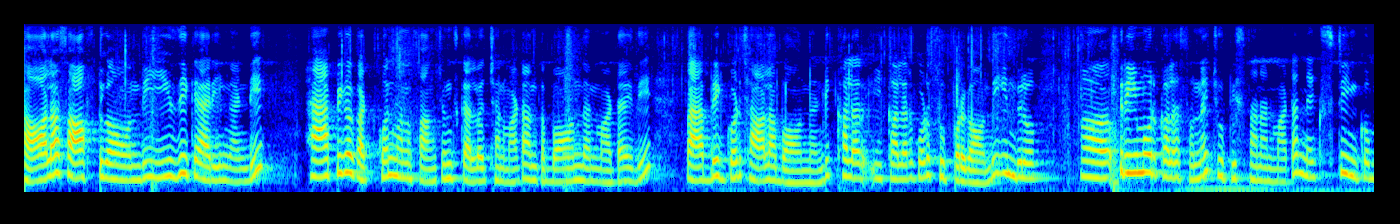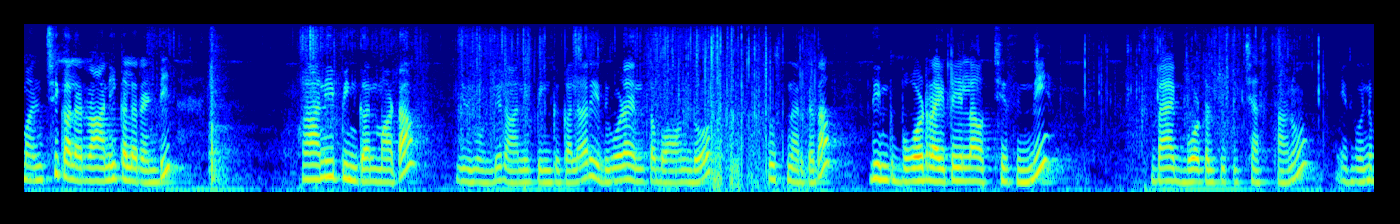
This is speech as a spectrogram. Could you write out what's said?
చాలా సాఫ్ట్గా ఉంది. ఈజీ క్యారింగ్ అండి. హ్యాపీగా కట్టుకొని మనం ఫంక్షన్స్కి వెళ్ళొచ్చు అనమాట అంత బాగుందనమాట ఇది. ఫ్యాబ్రిక్ కూడా చాలా బాగుందండి. కలర్ ఈ కలర్ కూడా సూపర్గా ఉంది. ఇందులో త్రీ మోర్ కలర్స్ ఉన్నాయి చూపిస్తాను అనమాట నెక్స్ట్ ఇంకో మంచి కలర్ రాణి కలర్ అండి. రాణి పింక్ అనమాట. ఇదిగోండి రాణి పింక్ కలర్. ఇది కూడా ఎంత బాగుందో చూస్తున్నారు కదా. దీనికి బోర్డర్ అయితే ఇలా వచ్చేసింది. బ్యాక్ బోర్డర్ చూపించేస్తాను. ఇదిగోండి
